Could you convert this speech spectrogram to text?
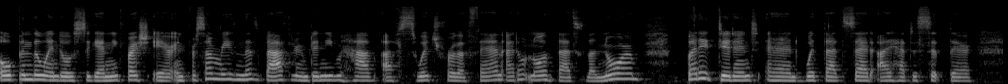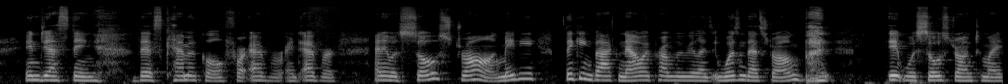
opened the windows to get any fresh air and for some reason this bathroom didn't even have a switch for the fan. I don't know if that's the norm but it didn't. And with that said i had to sit there ingesting this chemical forever and ever. And it was so strong. Maybe thinking back now i probably realize it wasn't that strong but it was so strong to my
